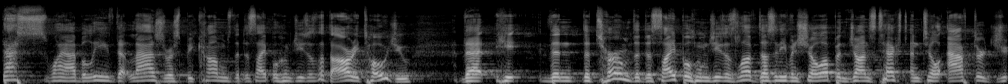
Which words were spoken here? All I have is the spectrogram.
That's why I believe that Lazarus becomes the disciple whom Jesus loved. I already told you that he the, the term the disciple whom Jesus loved doesn't even show up in John's text until after J-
